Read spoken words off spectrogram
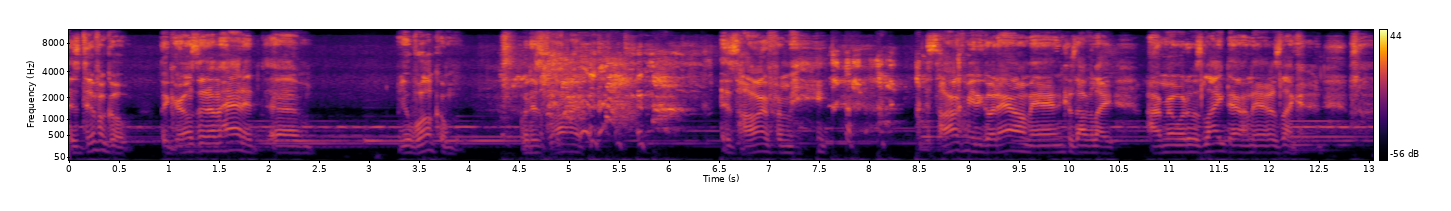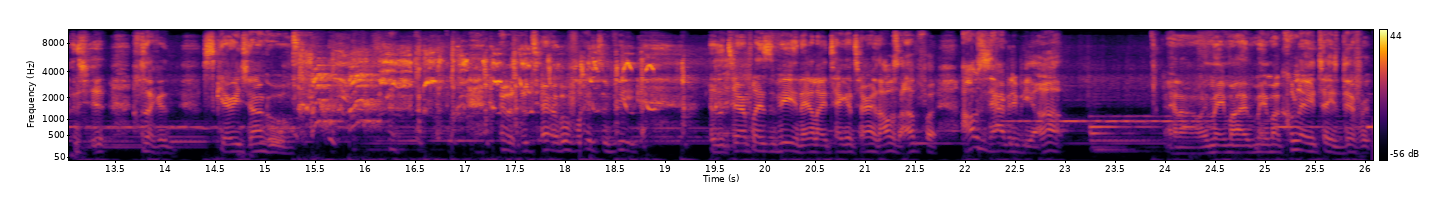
It's difficult. The girls that have had it, um, you're welcome. But it's hard. it's hard for me. It's hard for me to go down, man, because I'm like, I remember what it was like down there. It was like, it was like a scary jungle. it was a terrible place to be. It was a terrible place to be, and they were like taking turns. I was up for. I was just happy to be up, and uh, it made my it made my Kool Aid taste different.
